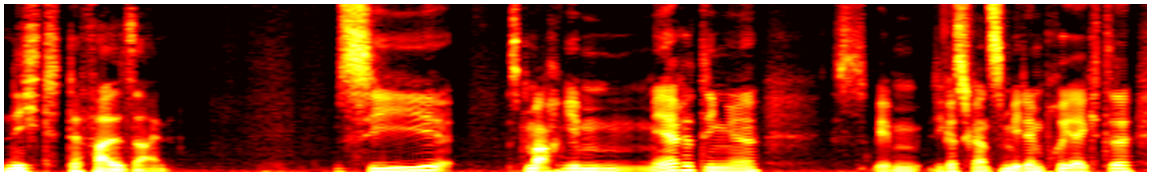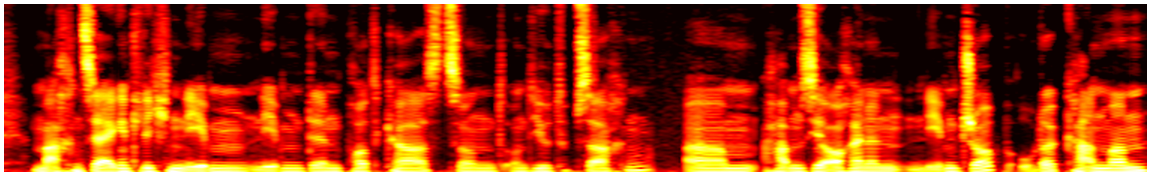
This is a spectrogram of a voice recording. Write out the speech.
nicht der Fall sein. Sie machen eben mehrere Dinge, eben die ganzen Medienprojekte, machen Sie eigentlich neben, neben den Podcasts und, und YouTube-Sachen ähm, haben Sie auch einen Nebenjob oder kann man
